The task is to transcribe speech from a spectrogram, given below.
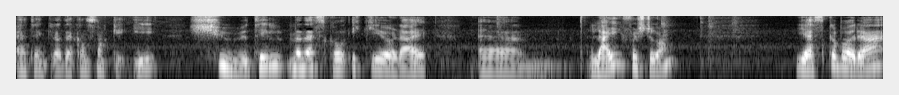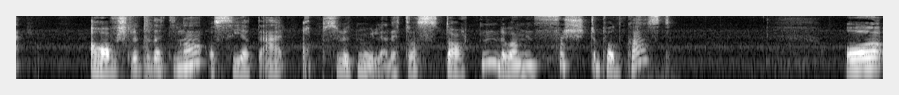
Jeg tenker at jeg kan snakke i 20 til, men jeg skal ikke gjøre deg eh, lei første gang. Jeg skal bare avslutte dette nå og si at det er absolutt mulig. Dette var starten. Det var min første podkast. Og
